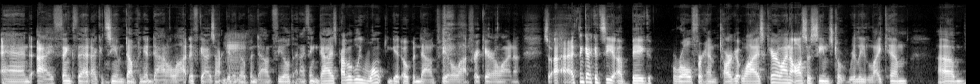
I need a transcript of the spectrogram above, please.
And I think that I could see him dumping it down a lot if guys aren't getting mm. open downfield. And I think guys probably won't get open downfield a lot for Carolina. So I, I think I could see a big role for him target wise. Carolina also seems to really like him. Um,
